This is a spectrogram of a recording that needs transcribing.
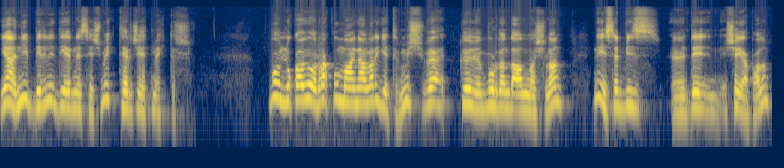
Yani birini diğerine seçmek, tercih etmektir. Bu lukavi olarak bu manaları getirmiş ve buradan da anlaşılan neyse biz e, de şey yapalım.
